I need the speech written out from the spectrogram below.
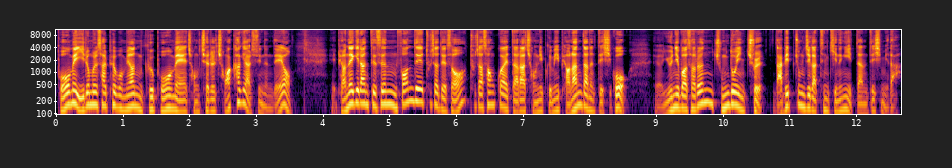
보험의 이름을 살펴보면 그 보험의 정체를 정확하게 알 수 있는데요. 변액이란 뜻은 펀드에 투자돼서 투자 성과에 따라 적립금이 변한다는 뜻이고 유니버설은 중도 인출, 납입 중지 같은 기능이 있다는 뜻입니다.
